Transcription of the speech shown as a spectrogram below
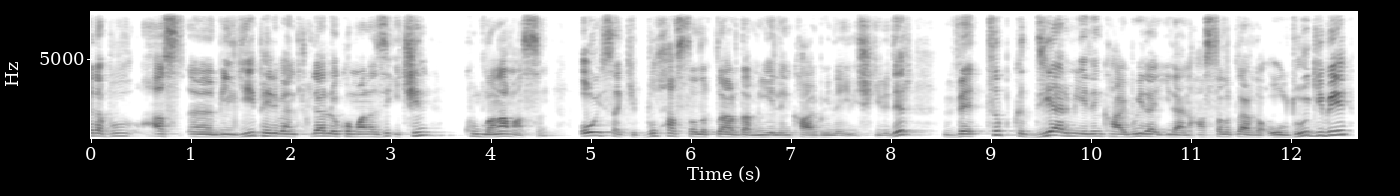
ya da bu has, e, bilgiyi periventriküler lökomalazi için kullanamazsın. Oysa ki bu hastalıklarda miyelin kaybıyla ilişkilidir ve tıpkı diğer miyelin kaybıyla ilgilenen hastalıklarda olduğu gibi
